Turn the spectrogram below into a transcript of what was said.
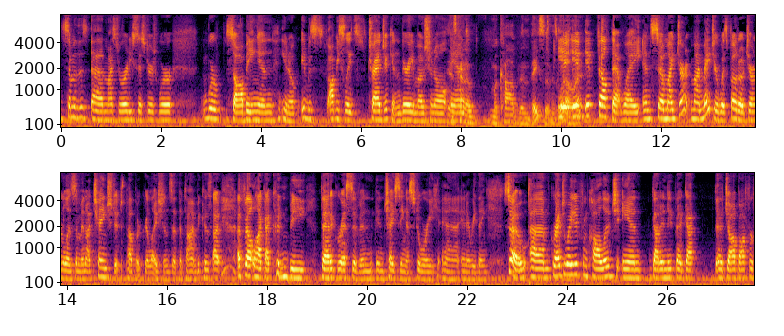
some of the uh, my sorority sisters were were sobbing, and you know it was obviously it's tragic and very emotional. It's and kind of macabre and invasive as it, well, it, right? it felt that way, and so my jour- my major was photojournalism, and I changed it to public relations at the time because I, I felt like I couldn't be that aggressive in, in chasing a story uh, and everything. So um, graduated from college and got a uh, got a job offer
